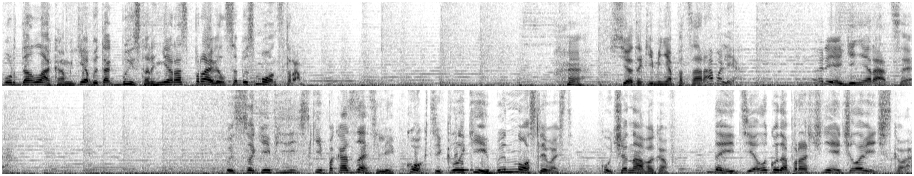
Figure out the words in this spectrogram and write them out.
Вурдалаком я бы так быстро не расправился бы с монстром. Все-таки меня поцарапали? Регенерация. Высокие физические показатели, когти, клыки, выносливость, куча навыков, да и тело куда прочнее человеческого.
